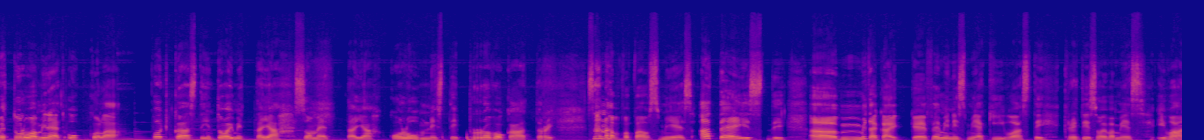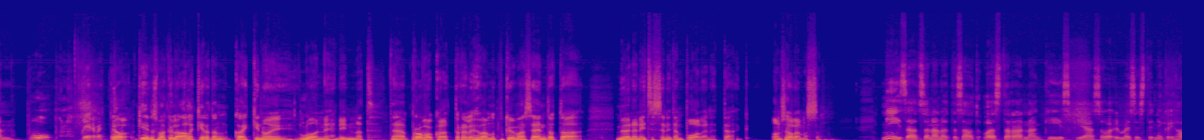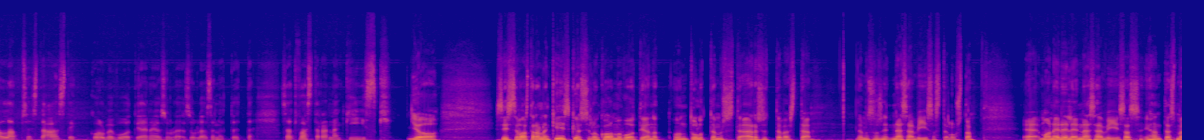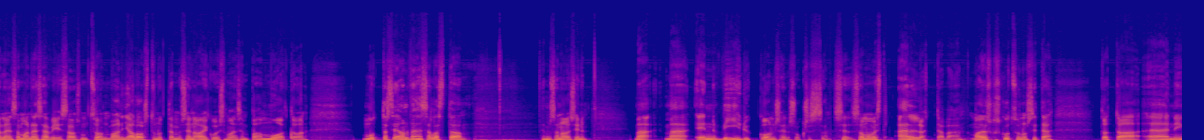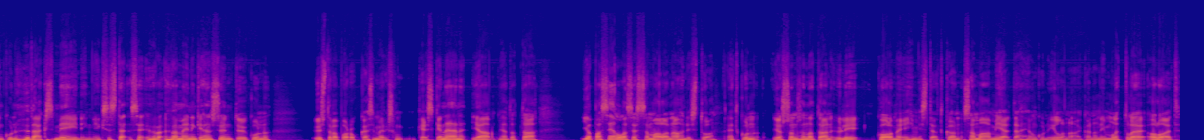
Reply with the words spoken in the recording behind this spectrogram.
Tervetuloa Mineet Ukkola podcastiin toimittaja, somettaja, kolumnisti, provokaattori, sananvapausmies, ateisti, äh, mitä kaikkea, feminismiä kiivaasti kritisoiva mies Ivan Puopola. Tervetuloa. Joo, kiitos. Mä kyllä allekirjoitan kaikki noi luonnehdinnat. Tämä provokaattori oli hyvä, mutta kyllä mä sen tota, myönnän itsessäni tämän puolen, että on se olemassa. Niin, sä oot sanonut, että sä oot vastarannan kiiski ja se on ilmeisesti niin ihan lapsesta asti kolmevuotiaana jo sulle, sulle on sanottu, että sä oot vastarannan kiiski. Joo. Siis se vastarannan kiiski, jos silloin kolmevuotiaana on tullut tämmöisestä ärsyttävästä tämmöisestä näsäviisastelusta. Mä oon edelleen näsäviisas, ihan täsmälleen sama näsäviisaus, mutta se on vaan jalostunut tämmöiseen aikuismaisempaan muotoon. Mutta se on vähän sellaista, mitä mä sanoisin, mä, mä en viihdy konsensuksessa. Se, se on mun mielestä ällöttävää. Mä oon joskus kutsunut sitä tota, ää, niin kuin hyväksi meiningiksi. Sitä, se hyvä, hyvä meininkihän syntyy, kun ystäväporukka esimerkiksi on keskenään ja, ja tota, jopa sellaisessa mä alan ahdistua, että kun jos on sanotaan yli kolme ihmistä, jotka on samaa mieltä jonkun illan aikana, niin mulle tulee olo, että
